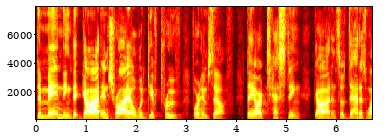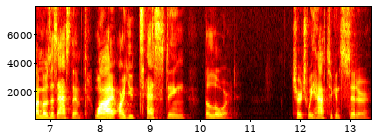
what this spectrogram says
demanding that God in trial would give proof for himself. They are testing God. And so that is why Moses asked them, Why are you testing the Lord. Church, we have to consider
